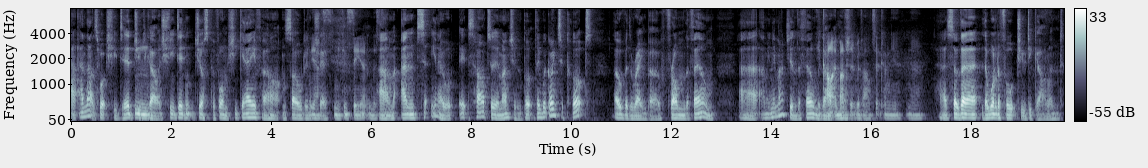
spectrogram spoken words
And that's what she did, Judy Garland. She didn't just perform, she gave her heart and soul, didn't she? And you can see it in this. Um, and, you know, it's hard to imagine, but they were going to cut over the rainbow from the film. Uh, I mean, imagine the film you without. can't imagine it without it, can you? No. Uh, so they're the wonderful Judy Garland.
